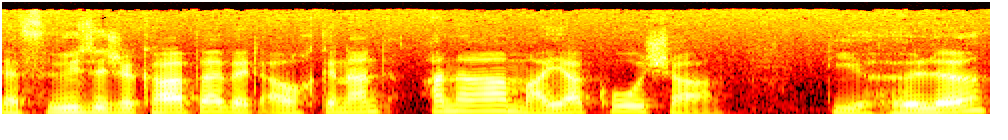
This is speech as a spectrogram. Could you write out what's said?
Der physische Körper wird auch genannt Anamaya Kosha, die Hülle,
